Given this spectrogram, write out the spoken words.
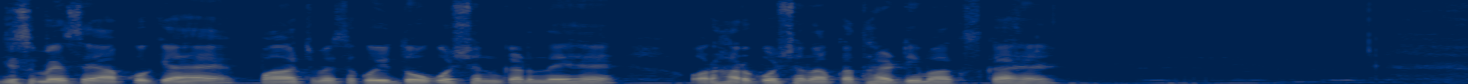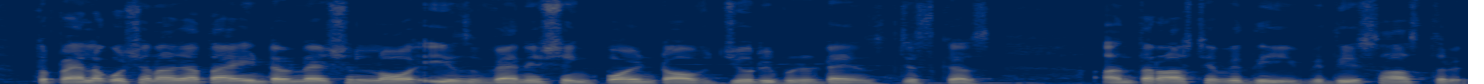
जिसमें से आपको क्या है? पाँच में से कोई दो क्वेश्चन करने हैं और हर क्वेश्चन आपका थर्टी मार्क्स का है। तो पहला क्वेश्चन आ जाता है international law is vanishing point of jurisprudence discuss अंतर्राष्ट्रीय विधि विधि शास्त्र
